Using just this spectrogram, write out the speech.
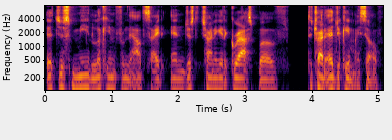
It's just me looking from the outside and just trying to get a grasp of to try to educate myself.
